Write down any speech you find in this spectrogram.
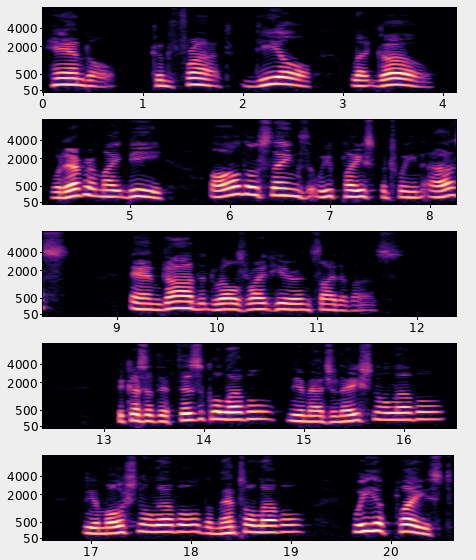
handle, confront, deal, let go, whatever it might be, all those things that we've placed between us and God that dwells right here inside of us. Because at the physical level, the imaginational level, the emotional level, the mental level, we have placed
